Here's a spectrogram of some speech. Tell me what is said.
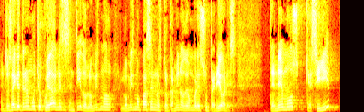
Entonces hay que tener mucho cuidado en ese sentido. Lo mismo, lo mismo pasa en nuestro camino de hombres superiores. Tenemos que sí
